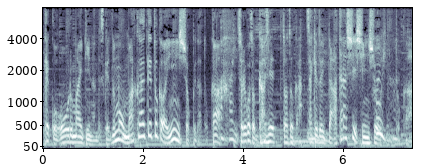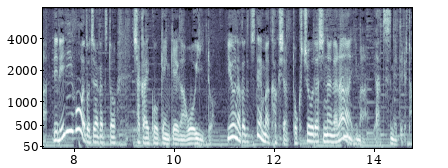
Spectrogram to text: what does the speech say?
結構オールマイティーなんですけれども Makuake とかは飲食だとか、はい、それこそガジェットとか先ほど言った新しい新商品とか、はいはい、で READYFOR はどちらかというと社会貢献系が多いというような形で、まあ、各社特徴を出しながら今や進めてると。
